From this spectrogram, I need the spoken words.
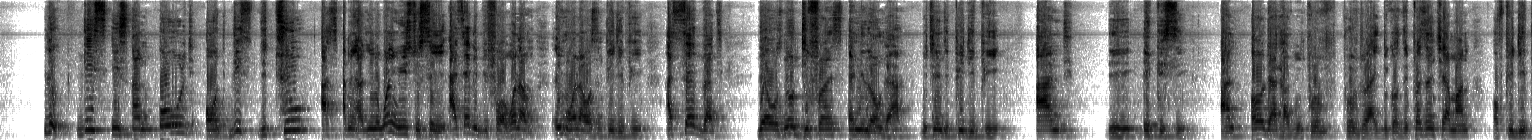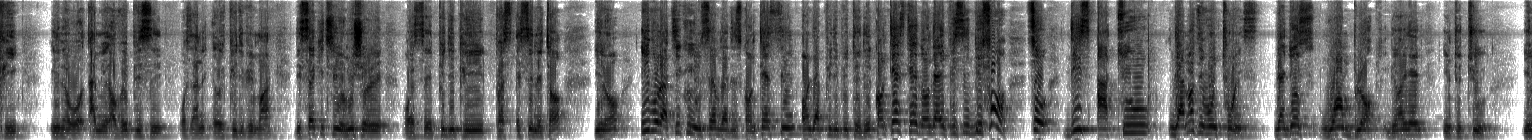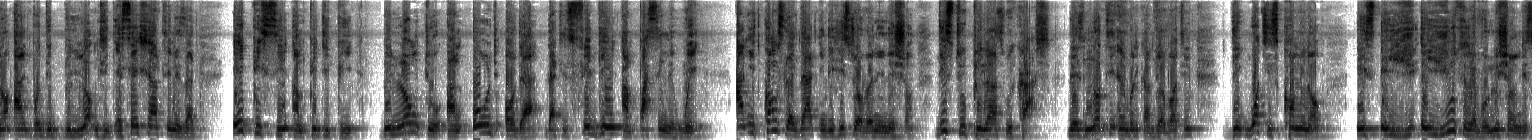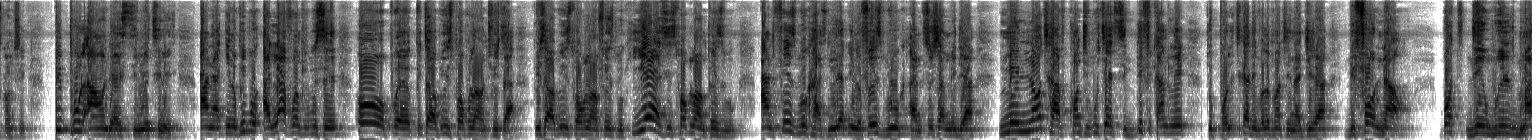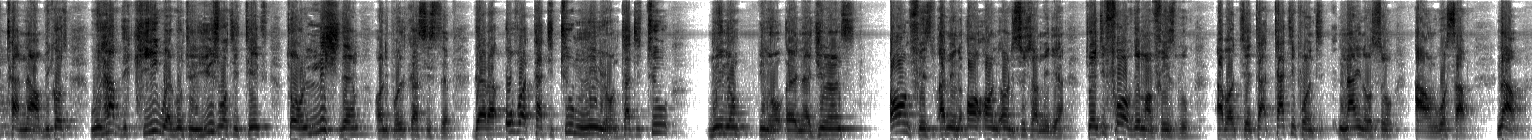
look, this is an old odd. This, the two, as I mean, you know, when we used to say, I said it before, when I, even when I was in PDP, I said that there was no difference any longer between the PDP and the APC. And all that has been proved, proved right because the present chairman of PDP, you know, I mean, of APC was an, a PDP man. The secretary Omisore was a PDP a senator. You know, even Atiku himself that is contesting under PDP today contested under APC before. So these are two, they are not even twins. They are just one block divided into two. You know, and but the, belong, the essential thing is that APC and PDP belong to an old order that is fading and passing away. And it comes like that in the history of any nation. These two pillars will crash. There's nothing anybody can do about it. The, what is coming up is a, a youth revolution in this country. People are underestimating it. And, uh, you know, people, I laugh when people say, oh, uh, Peter Obi is popular on Twitter. Peter Obi is popular on Facebook. Yes, he's popular on Facebook. And Facebook has, you know, Facebook and social media may not have contributed significantly to political development in Nigeria before now. But they will matter now because we have the key. We are going to use what it takes to unleash them on the political system. There are over 32 million, 32 million, you know, uh, Nigerians on Facebook, I mean, on, on, on the social media. 24 of them on Facebook, about uh, 30.9 or so are on WhatsApp. Now,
